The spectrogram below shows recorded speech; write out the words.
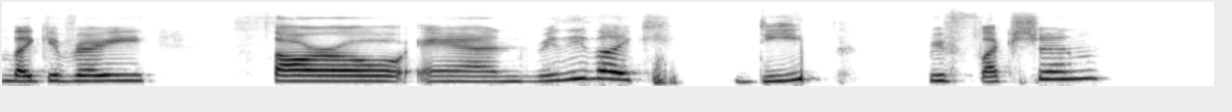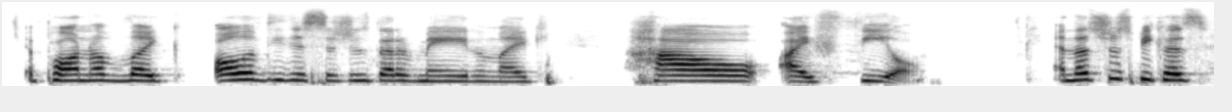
like a very thorough and really like deep reflection upon of like all of the decisions that I've made and like how I feel. And that's just because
